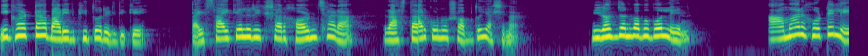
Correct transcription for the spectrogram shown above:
এ ঘরটা বাড়ির ভিতরের দিকে, তাই সাইকেল রিক্সার হর্ন ছাড়া রাস্তার কোনো শব্দই আসে না। নিরঞ্জনবাবু বললেন, আমার হোটেলে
